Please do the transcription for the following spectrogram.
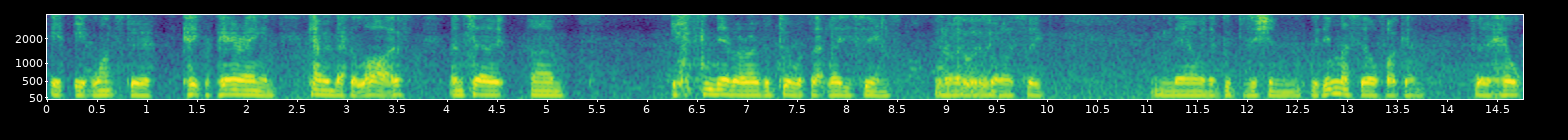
it, it wants to keep repairing and coming back alive. And so um, it's never over till the fat lady sings. You know, that's what I see. Now in a good position within myself, I can sort of help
